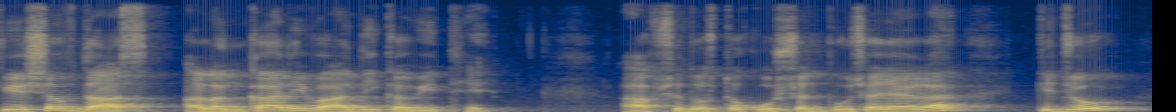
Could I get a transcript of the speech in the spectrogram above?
केशव दास अलंकारीवादी कवि थे। आपसे दोस्तों क्वेश्चन पूछा जाएगा कि जो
